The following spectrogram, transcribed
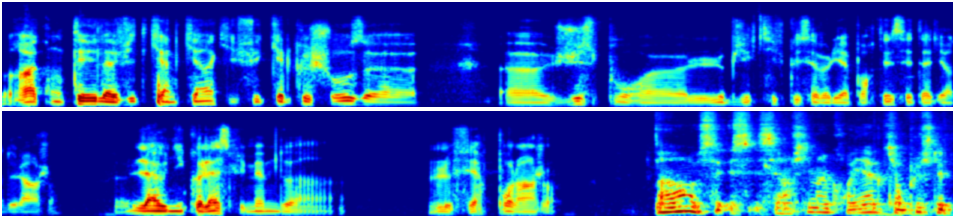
raconter la vie de quelqu'un qui fait quelque chose juste pour l'objectif que ça va lui apporter, c'est-à-dire de l'argent. Là où Nicolas lui-même doit le faire pour l'argent. C'est- un film incroyable qui en plus est le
